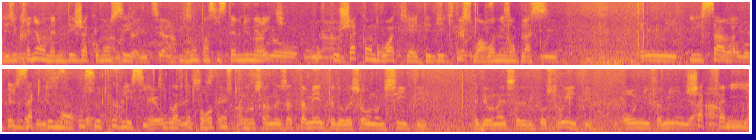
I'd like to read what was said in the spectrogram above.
Les Ukrainiens ont même déjà commencé. Ils ont un système numérique pour que chaque endroit qui a été détruit soit remis en place. Ils savent exactement où se trouvent les sites qui doivent être reconstruits. Chaque famille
